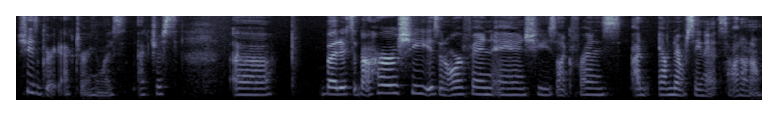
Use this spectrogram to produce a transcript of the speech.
she's a great actor anyways, actress. Uh, but it's about her. She is an orphan and she's like friends. I, have never seen it, so I don't know.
